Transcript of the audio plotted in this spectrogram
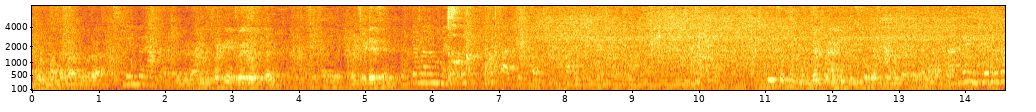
మూడు మండలాలు కూడా ఇప్పటికీ ఇరవై రోజులు అండి. ట్వంటీ డేస్ అండి. ఇది కొంచెం ముందే ప్లానింగ్ తీసుకోగలుగుతుంది కదా. అంటే ఇండియర్ కూడా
